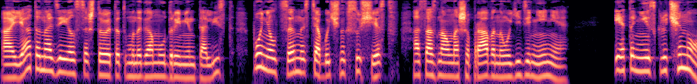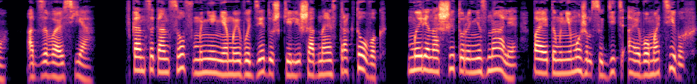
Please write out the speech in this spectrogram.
А я-то надеялся, что этот многомудрый менталист понял ценность обычных существ, осознал наше право на уединение. Это не исключено, отзываюсь я. В конце концов, мнение моего дедушки лишь одна из трактовок. Мы Ренашитура не знали, поэтому не можем судить о его мотивах.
